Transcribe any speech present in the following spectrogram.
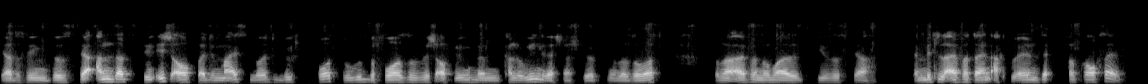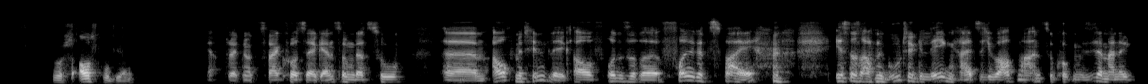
ja, deswegen, das ist der Ansatz, den ich auch bei den meisten Leuten wirklich bevorzuge, bevor sie sich auf irgendeinen Kalorienrechner stürzen oder sowas, sondern einfach nur mal dieses, ja, ermittel einfach deinen aktuellen Verbrauch selbst durch Ausprobieren. Ja, vielleicht noch zwei kurze Ergänzungen dazu. Ähm, auch mit Hinblick auf unsere Folge 2 ist das auch eine gute Gelegenheit, sich überhaupt mal anzugucken, wie sieht denn meine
